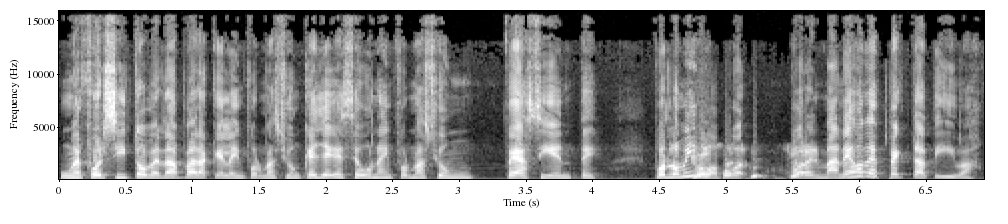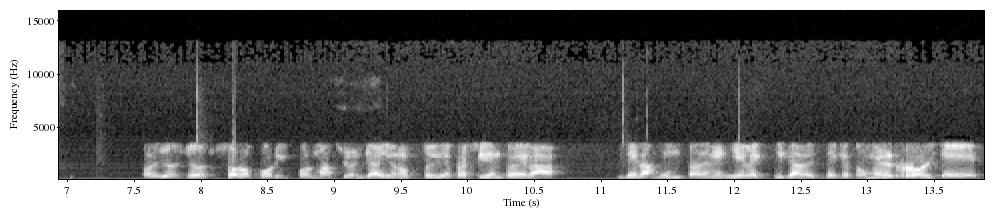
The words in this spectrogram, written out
un esfuercito, ¿verdad? Para que la información que llegue sea una información fehaciente. Por lo mismo, por, yo- por ya- el manejo de expectativas. Yo, yo solo por información, ya yo no estoy de presidente de la de la Junta de Energía Eléctrica desde que tomé el rol de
